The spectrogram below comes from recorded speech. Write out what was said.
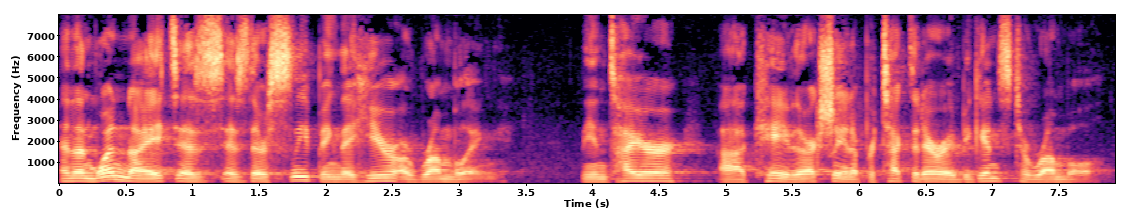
And then one night, as, as they're sleeping, they hear a rumbling. The entire uh, cave, they're actually in a protected area, begins to rumble.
